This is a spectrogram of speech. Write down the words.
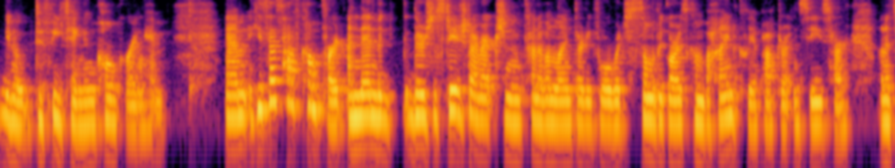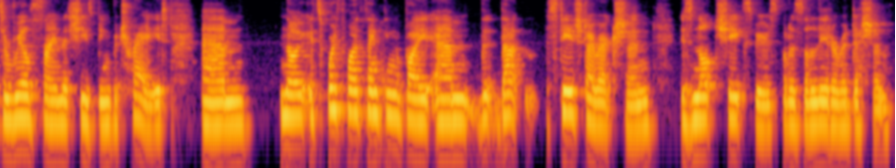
you know defeating and conquering him. Um, he says have comfort, and then the, there's a stage direction kind of on line 34, which some of the guards come behind Cleopatra and seize her, and it's a real sign that she's been betrayed. Um, now, it's worthwhile thinking about um, that that stage direction is not Shakespeare's, but is a later addition.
